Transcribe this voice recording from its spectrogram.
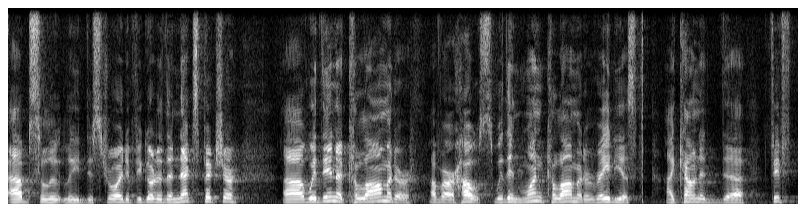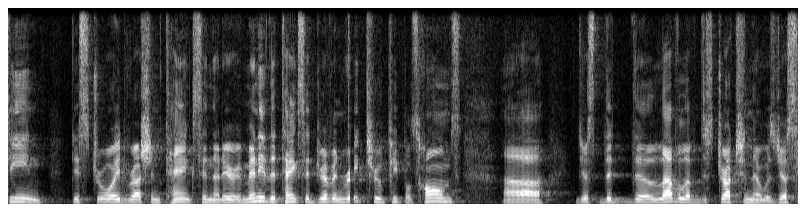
absolutely destroyed. If you go to the next picture, uh, within a kilometer of our house, within one kilometer radius, I counted uh, 15 destroyed Russian tanks in that area. Many of the tanks had driven right through people's homes. Uh, just the, the level of destruction there was just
